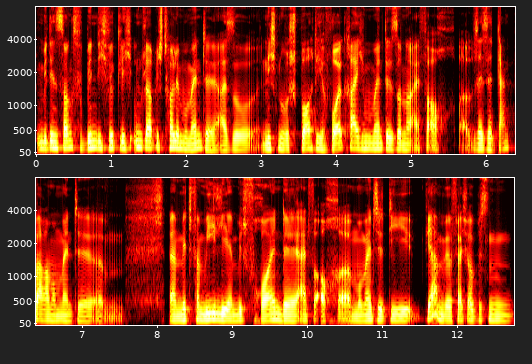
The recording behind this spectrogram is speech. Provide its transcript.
mit den Songs verbinde ich wirklich unglaublich tolle Momente. Also nicht nur sportlich erfolgreiche Momente, sondern einfach auch äh, sehr, sehr dankbare Momente ähm, äh, mit Familie, mit Freunde, einfach auch äh, Momente, die ja mir vielleicht auch ein bisschen,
